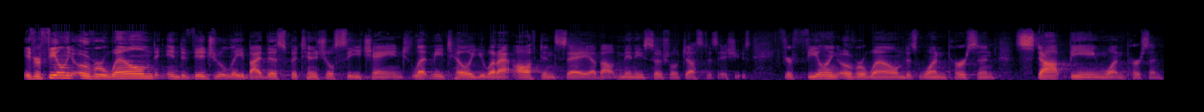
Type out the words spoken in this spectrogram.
If you're feeling overwhelmed individually by this potential sea change, let me tell you what I often say about many social justice issues. If you're feeling overwhelmed as one person, stop being one person.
